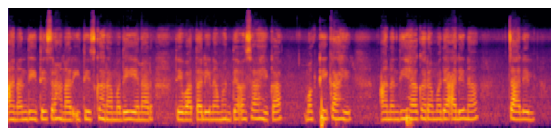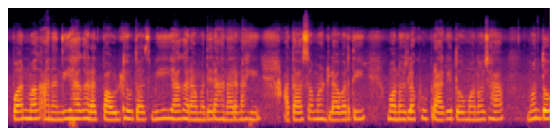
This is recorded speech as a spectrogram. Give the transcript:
आनंदी इथेच राहणार इथेच घरामध्ये येणार. तेव्हा आता लीना म्हणते असं आहे का? मग ठीक आहे. आनंदी ह्या घरामध्ये आली ना चालेल. पण मग आनंदी ह्या घरात पाऊल ठेवताच मी ह्या घरामध्ये राहणार नाही. आता असं म्हटल्यावरती मनोजला खूप राग येतो. मनोज हा म्हणतो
